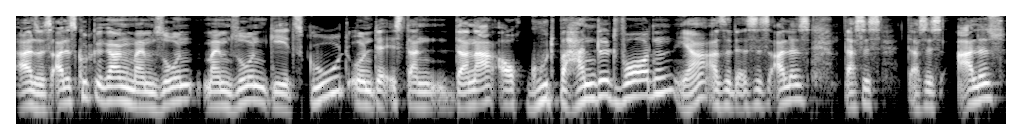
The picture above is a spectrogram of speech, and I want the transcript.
Also ist alles gut gegangen. Meinem Sohn, meinem Sohn geht's gut und der ist dann danach auch gut behandelt worden. Ja, also das ist alles, das ist, das ist alles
